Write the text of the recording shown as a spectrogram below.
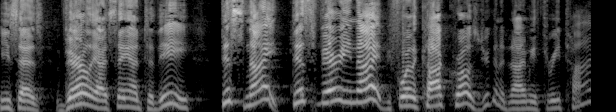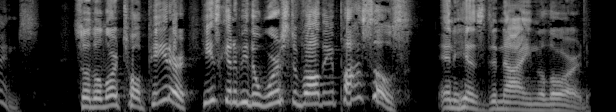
He says, Verily I say unto thee, this night, this very night, before the cock crows, you're going to deny me three times. So the Lord told Peter, he's going to be the worst of all the apostles in his denying the Lord.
